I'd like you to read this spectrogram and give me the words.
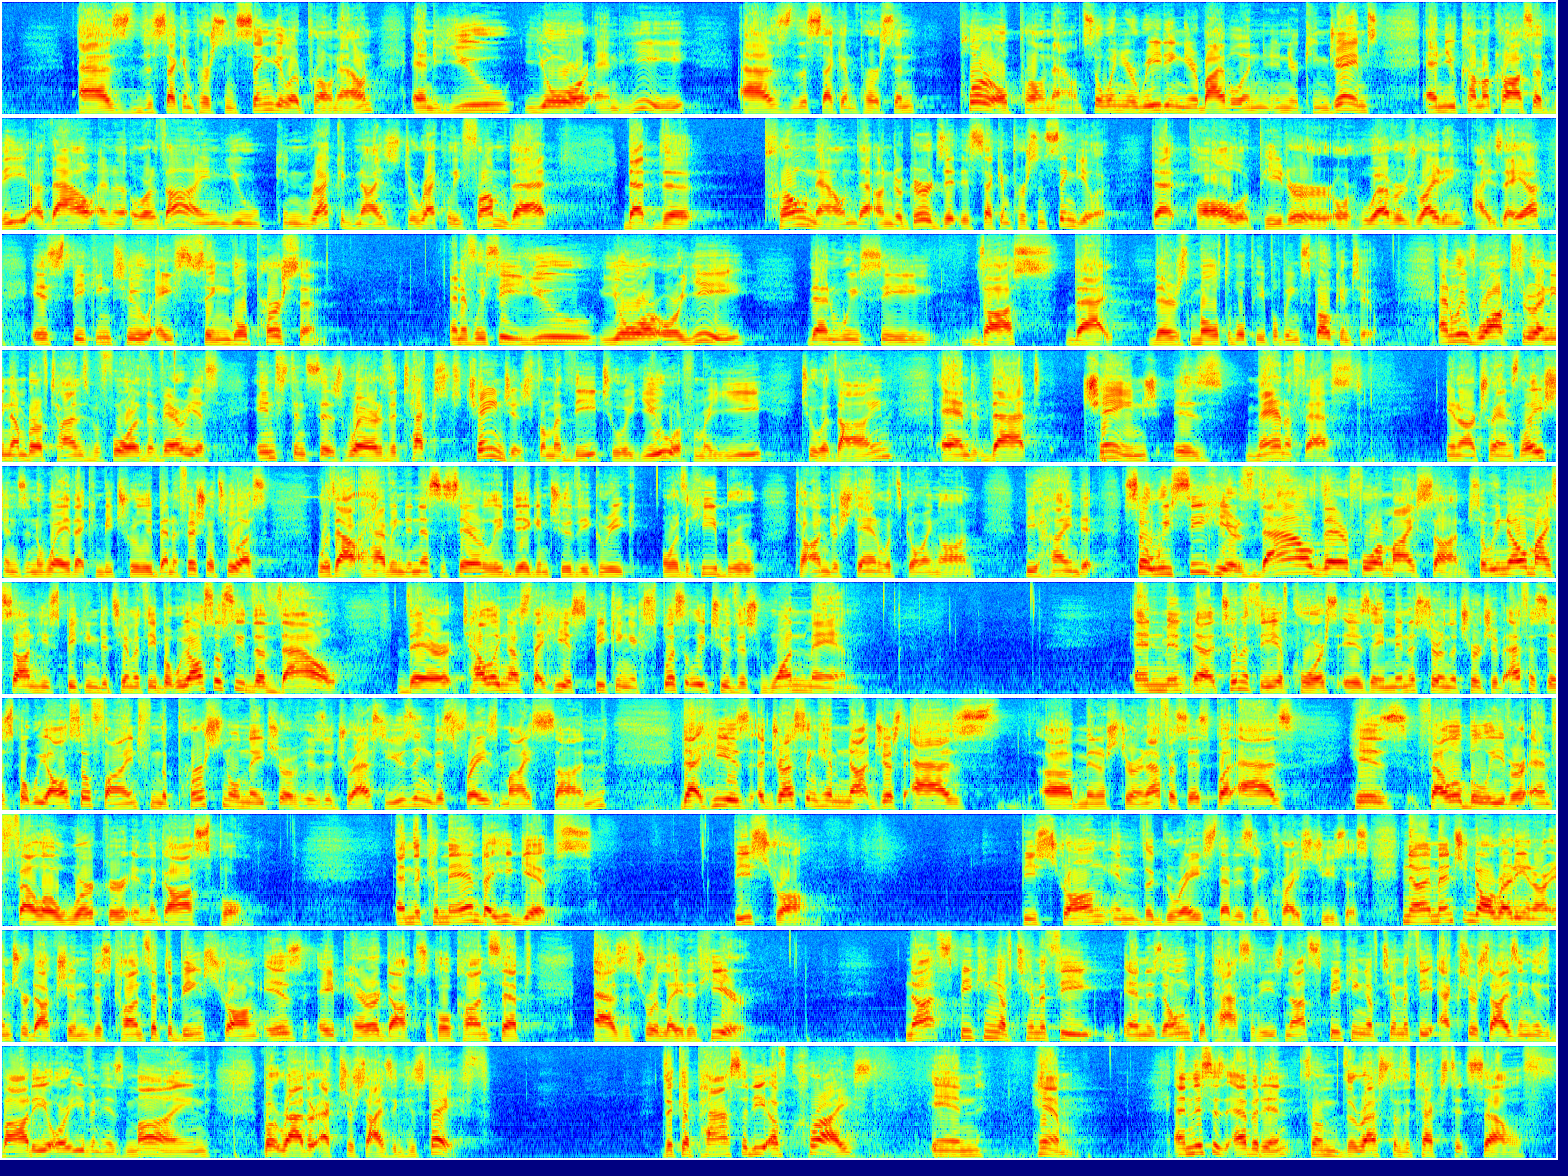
as the second person singular pronoun, and you, your, and ye as the second person plural pronoun. So when you're reading your Bible in, in your King James and you come across a thee, a thou, and a, or a thine, you can recognize directly from that that the pronoun that undergirds it is second person singular. That Paul or Peter or, or whoever's writing, Isaiah, is speaking to a single person. And if we see you, your, or ye, then we see thus that there's multiple people being spoken to. And we've walked through any number of times before the various instances where the text changes from a thee to a you or from a ye to a thine, and that change is manifest in our translations in a way that can be truly beneficial to us without having to necessarily dig into the Greek or the Hebrew to understand what's going on behind it. So we see here, thou therefore my son. So we know my son, he's speaking to Timothy, but we also see the thou there telling us that he is speaking explicitly to this one man. And uh, Timothy, of course, is a minister in the church of Ephesus, but we also find from the personal nature of his address, using this phrase, my son, that he is addressing him not just as a minister in Ephesus, but as his fellow believer and fellow worker in the gospel. And the command that he gives be strong be strong in the grace that is in Christ Jesus. Now, I mentioned already in our introduction, this concept of being strong is a paradoxical concept as it's related here. Not speaking of Timothy in his own capacities, not speaking of Timothy exercising his body or even his mind, but rather exercising his faith. The capacity of Christ in him. And this is evident from the rest of the text itself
